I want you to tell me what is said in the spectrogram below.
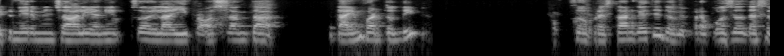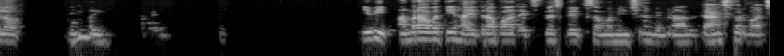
ఎటు నిర్మించాలి అని సో ఇలా ఈ ప్రాసెస్ అంతా టైం పడుతుంది. సో ప్రస్తుతానికైతే ఇది ప్రపోజల్ దశలో ఉంది. ఇవి అమరావతి హైదరాబాద్ ఎక్స్ప్రెస్ వేకి సంబంధించిన వివరాలు. థ్యాంక్స్ ఫర్ వాచింగ్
